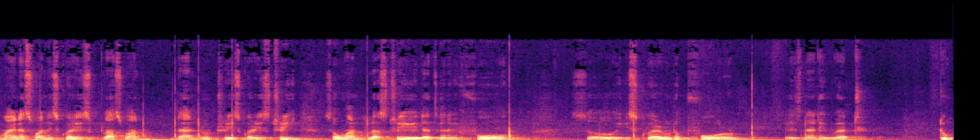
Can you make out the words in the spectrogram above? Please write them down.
minus 1 square is plus 1 then root 3 square is 3 so 1 plus 3 that's going to be 4 so square root of 4 is nothing but 2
